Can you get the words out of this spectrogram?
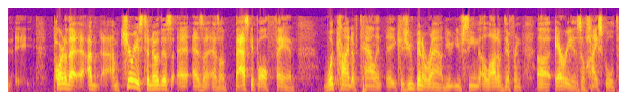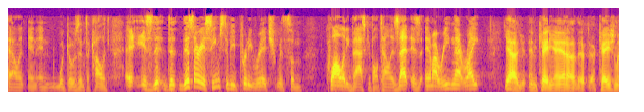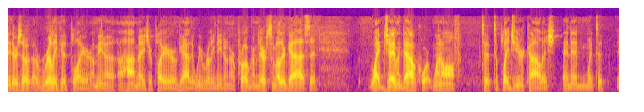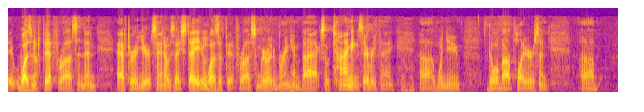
part of that. I'm I'm curious to know this as a as a basketball fan. What kind of talent? Because you've been around, you you've seen a lot of different uh, areas of high school talent and and what goes into college. Uh, Is this, this area seems to be pretty rich with some quality basketball talent? Is that is am I reading that right? Yeah, in Acadiana, the, occasionally there's a, a really good player. I mean, a, a high major player, a guy that we really need on our program. There are some other guys that, like Jalen Dalcourt, went off to, to play junior college and then went to, it wasn't a fit for us. And then after a year at San Jose State, it was a fit for us and we were able to bring him back. So timing's everything uh, when you go about players. And uh,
